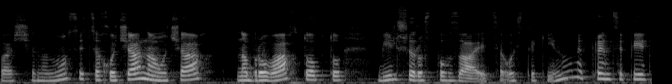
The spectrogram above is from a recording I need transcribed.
важче наноситься. Хоча на очах, на бровах, тобто, більше розповзається. Ось такий. Ну, вони, в принципі,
